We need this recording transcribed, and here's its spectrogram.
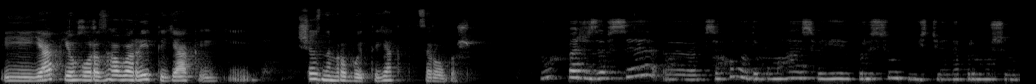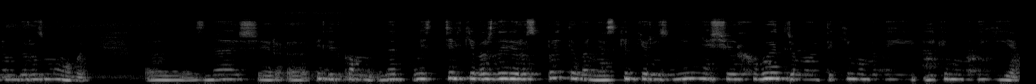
І як його розговорити, як, що з ним робити? Як ти це робиш? Ну, перш за все, е, психолог допомагає своєю присутністю і непримушуванням до розмови. Е, Знаєш, е, підліткам не стільки важливі розпитування, скільки розуміння, що їх витримують такими вони, якими вони є.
